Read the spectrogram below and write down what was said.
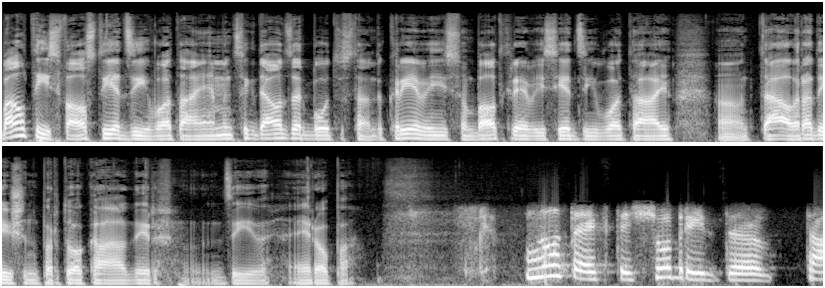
Baltijas valstu iedzīvotājiem, un cik daudz varbūt uz tādu Krievijas un Baltkrievijas iedzīvotāju tēlu radīšanu par to, kāda ir dzīve Eiropā? Noteikti šobrīd tā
